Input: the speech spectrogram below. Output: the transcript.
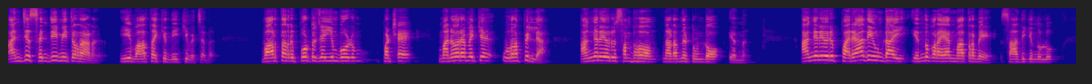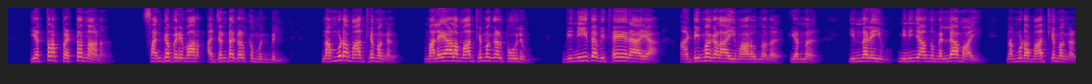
അഞ്ച് സെന്റിമീറ്ററാണ് ഈ വാർത്തയ്ക്ക് നീക്കിവെച്ചത് വാർത്ത റിപ്പോർട്ട് ചെയ്യുമ്പോഴും പക്ഷേ മനോരമയ്ക്ക് ഉറപ്പില്ല അങ്ങനെ ഒരു സംഭവം നടന്നിട്ടുണ്ടോ എന്ന്. അങ്ങനെ ഒരു പരാതി ഉണ്ടായി എന്ന് പറയാൻ മാത്രമേ സാധിക്കുന്നുള്ളൂ. എത്ര പെട്ടെന്നാണ് സംഘപരിവാർ അജണ്ടകൾക്ക് മുൻപിൽ നമ്മുടെ മാധ്യമങ്ങൾ മലയാള മാധ്യമങ്ങൾ പോലും വിനീത വിധേയരായ അടിമകളായി മാറുന്നത് എന്ന് ഇന്നലെയും മിനിഞ്ഞാന്നുമെല്ലാമായി നമ്മുടെ മാധ്യമങ്ങൾ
